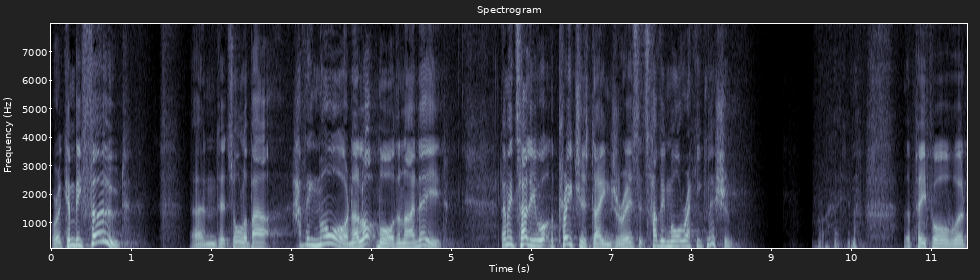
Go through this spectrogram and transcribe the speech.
Or it can be food, and it's all about having more and a lot more than I need. Let me tell you what the preacher's danger is it's having more recognition. Right? You know, that people would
